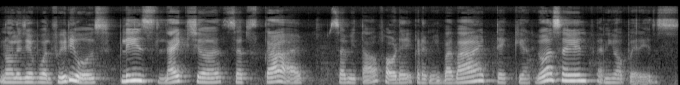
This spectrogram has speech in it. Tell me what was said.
knowledgeable videos. Please like share subscribe. Savita Phawade academy. Bye bye take care yourself and your parents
